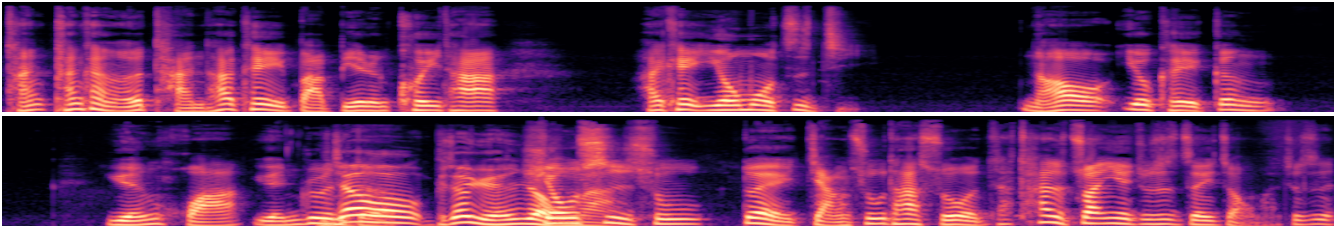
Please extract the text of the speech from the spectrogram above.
谈侃侃而谈，他可以把别人亏他。还可以幽默自己，然后又可以更圆滑、圆润的，比较比较圆融，修饰出对，讲出他所有他他的专业就是这一种嘛，就是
